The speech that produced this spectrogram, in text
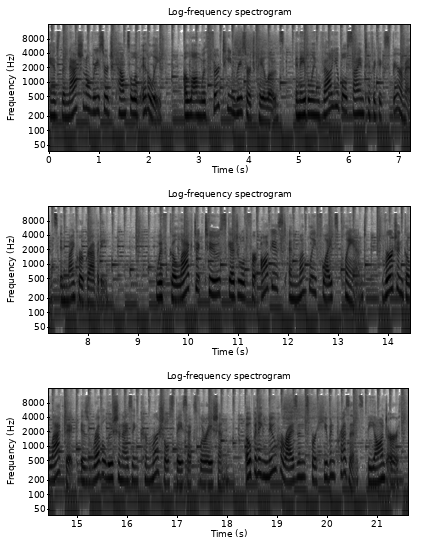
and the National Research Council of Italy, along with 13 research payloads, enabling valuable scientific experiments in microgravity. With Galactic 2 scheduled for August and monthly flights planned, Virgin Galactic is revolutionizing commercial space exploration, opening new horizons for human presence beyond Earth.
